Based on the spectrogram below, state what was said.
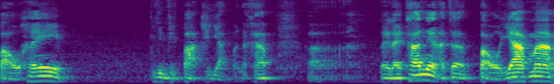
เป่าให้ริมฝีปากขยับนะครับหลาย ๆ ท่านเนี่ยอาจจะเป่ายากมาก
